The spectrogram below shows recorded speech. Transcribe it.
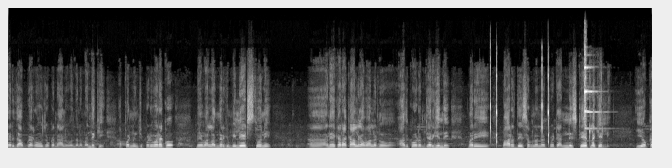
దరిదాపుగా రోజు ఒక నాలుగు వందల మందికి అప్పటి నుంచి ఇప్పటి వరకు మేము వాళ్ళందరికీ మిల్లెట్స్తోని అనేక రకాలుగా వాళ్ళను ఆదుకోవడం జరిగింది. మరి భారతదేశంలో ఉన్నటువంటి అన్ని స్టేట్లకు వెళ్ళి ఈ యొక్క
